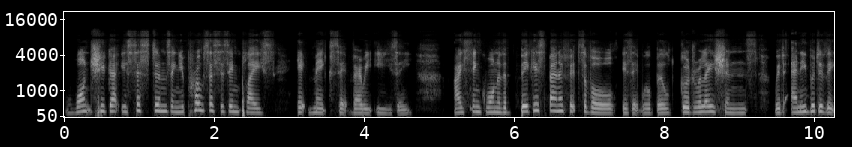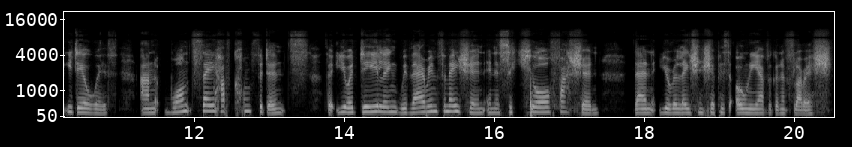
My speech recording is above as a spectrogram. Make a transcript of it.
Once you get your systems and your processes in place, it makes it very easy. I think one of the biggest benefits of all is it will build good relations with anybody that you deal with. And once they have confidence that you are dealing with their information in a secure fashion, then your relationship is only ever going to flourish.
